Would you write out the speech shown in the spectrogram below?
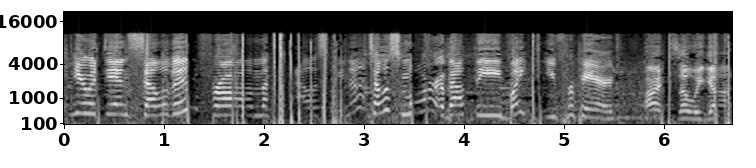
I'm here with Dan Sullivan from Alla Spina. Tell us more about the bite that you've prepared. All right, so we got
